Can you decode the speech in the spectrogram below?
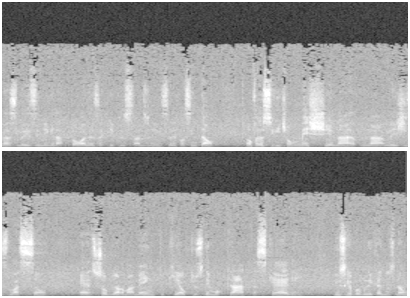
nas leis imigratórias aqui para os Estados Unidos. Ele falou assim, então, vamos fazer o seguinte, vamos mexer na, na legislação é, sobre o armamento, que é o que os democratas querem, e os republicanos não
